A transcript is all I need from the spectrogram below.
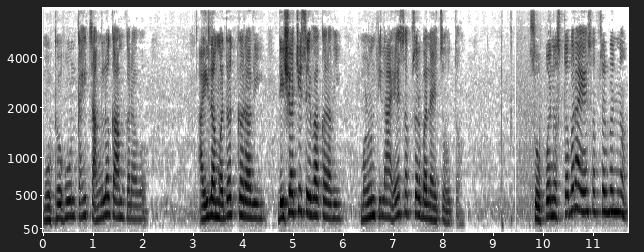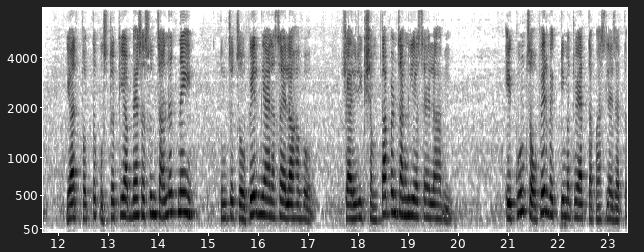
मोठं होऊन काही चांगलं काम करावं. आईला मदत करावी देशाची सेवा करावी म्हणून तिला आय एस अफसर बनायचं होतं. सोपं नसतं बरं आय एस अफसर बनणं. यात फक्त पुस्तकी अभ्यास असून चालत नाही. तुमचं चौफेर ज्ञान असायला हवं. शारीरिक क्षमता पण चांगली असायला हवी. एकूण चौफेर व्यक्तिमत्व यात तपासलं जातं.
